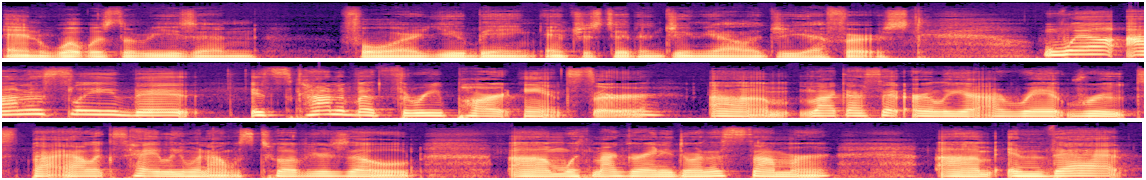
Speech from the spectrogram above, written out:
and what was the reason for you being interested in genealogy at first? Well, honestly, that it's kind of a three part answer. Um, like I said earlier, I read Roots by Alex Haley when I was 12 years old um, with my granny during the summer. Um, and that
